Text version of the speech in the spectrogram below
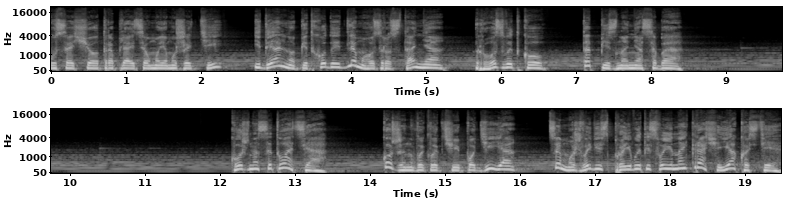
Усе, що трапляється в моєму житті, ідеально підходить для мого зростання, розвитку та пізнання себе. кожна ситуація, кожен виклик чи подія це можливість проявити свої найкращі якості,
